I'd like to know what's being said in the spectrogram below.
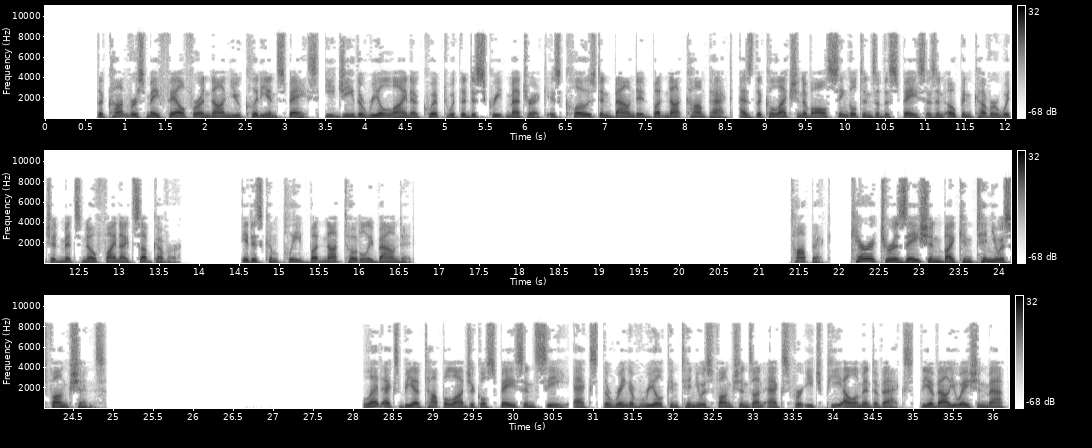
The converse may fail for a non-Euclidean space, e.g. the real line equipped with the discrete metric is closed and bounded but not compact, as the collection of all singletons of the space is an open cover which admits no finite subcover. It is complete but not totally bounded. Characterization by continuous functions Let X be a topological space and C X the ring of real continuous functions on X for each p element of X. The evaluation map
